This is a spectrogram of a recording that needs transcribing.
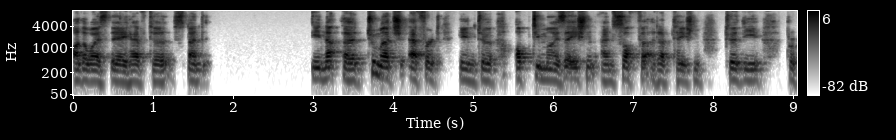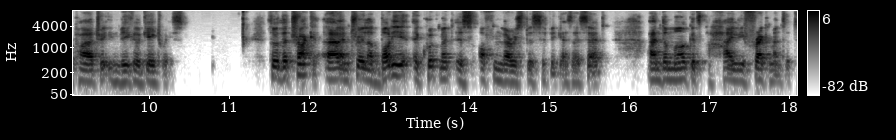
Otherwise, they have to spend enough, uh, too much effort into optimization and software adaptation to the proprietary in-vehicle gateways. So the truck uh, and trailer body equipment is often very specific, as I said, and the markets are highly fragmented.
